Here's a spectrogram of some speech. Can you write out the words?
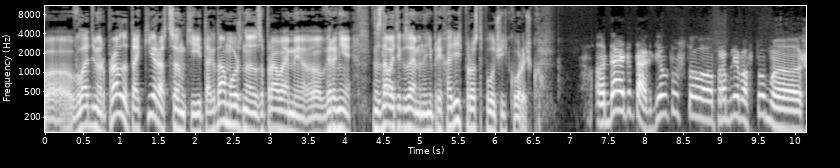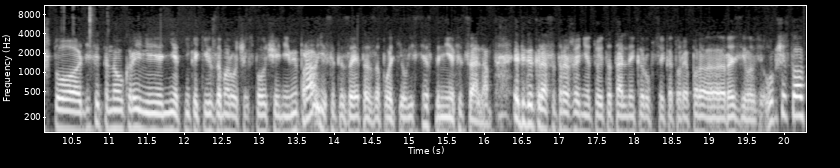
А, Владимир, правда, такие расценки, и тогда можно за правами, вернее, сдавать экзамены, не приходить, просто получить корочку. А, да, это так. Дело в том, что проблема в том, э, что действительно на Украине нет никаких заморочек с получениями прав, если ты за это заплатил, естественно, неофициально. Это как раз отражение той тотальной коррупции, которая поразила общество.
